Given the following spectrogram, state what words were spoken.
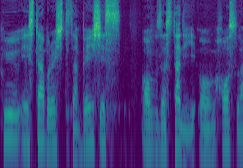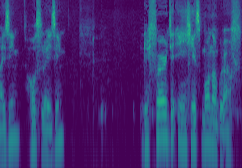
who established the basis of the study of horse raising, horse raising referred in his monograph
